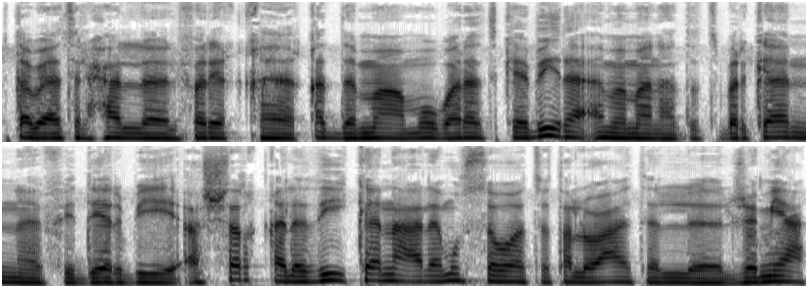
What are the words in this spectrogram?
بطبيعة الحال الفريق قدم مباراة كبيرة أمام نهضة بركان في ديربي الشرق الذي كان على مستوى تطلعات الجميع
